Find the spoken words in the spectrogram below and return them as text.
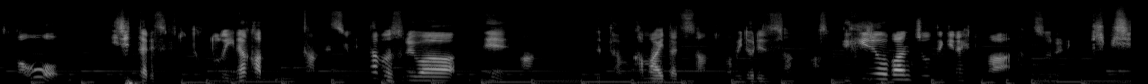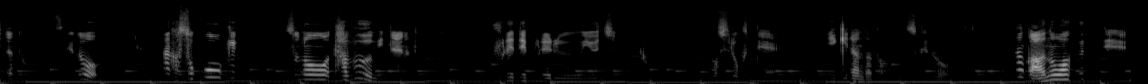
とかを、いじったりする人ってほとんどいなかったんですよ。多分それは、ね、あの、多分、かまいたちさんとか、見取り図さんとか、その劇場番長的な人が、多分そういうのに厳しいんだと思うんですけど、なんかそこを結構、そのタブーみたいなところ触れてくれる YouTube が面白くて人気なんだと思うんですけど、なんかあの枠って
